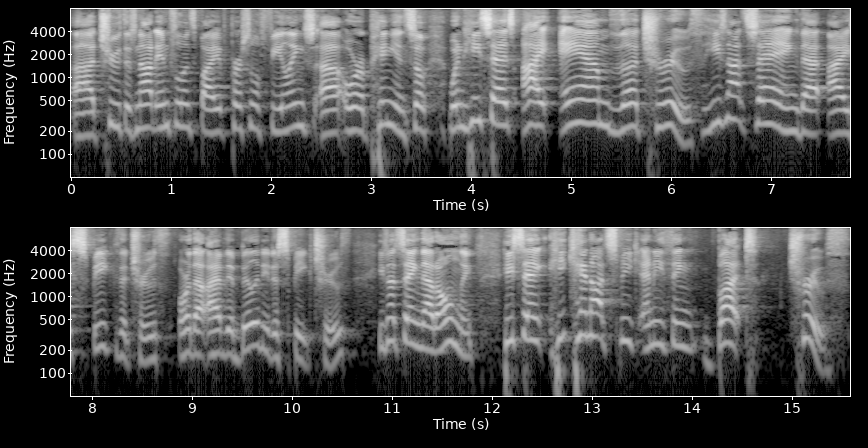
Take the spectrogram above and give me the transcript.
uh, truth is not influenced by personal feelings uh, or opinions. So when he says, I am the truth, he's not saying that I speak the truth or that I have the ability to speak truth. He's not saying that only. He's saying he cannot speak anything but truth.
